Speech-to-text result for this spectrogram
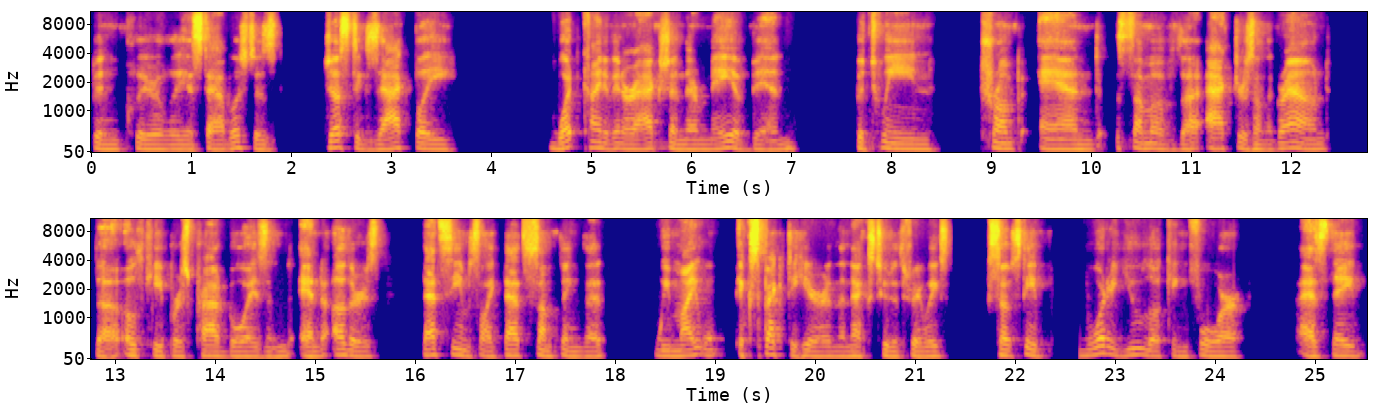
been clearly established is just exactly what kind of interaction there may have been between Trump and some of the actors on the ground, the Oath Keepers, Proud Boys, and, and others. That seems like that's something that we might expect to hear in the next two to three weeks. So, Steve, what are you looking for as they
